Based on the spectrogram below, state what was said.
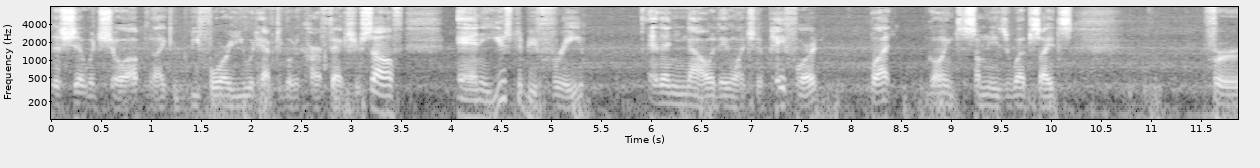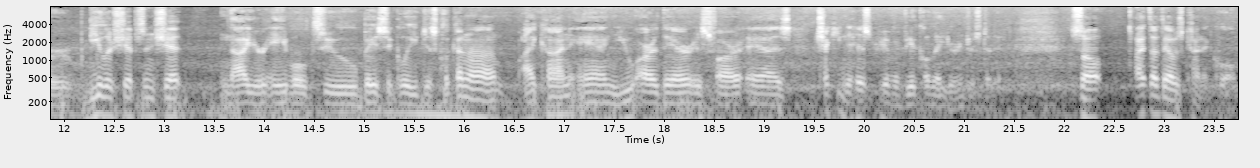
this shit would show up. Like before, you would have to go to Carfax yourself, and it used to be free, and then now they want you to pay for it. But going to some of these websites for dealerships and shit, now you're able to basically just click on an icon and you are there as far as checking the history of a vehicle that you're interested in. So I thought that was kind of cool.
